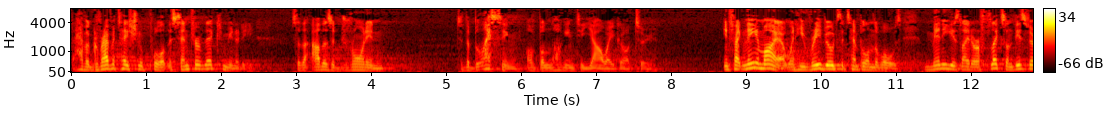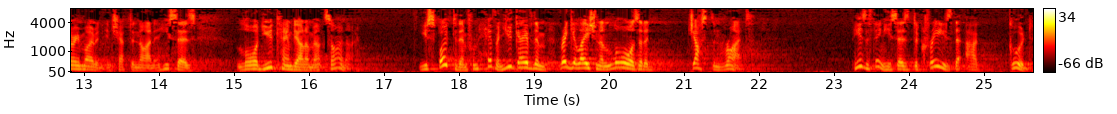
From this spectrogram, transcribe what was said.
They have a gravitational pull at the center of their community so that others are drawn in to the blessing of belonging to Yahweh God too. In fact, Nehemiah, when he rebuilds the temple on the walls, many years later reflects on this very moment in chapter 9 and he says, Lord, you came down on Mount Sinai. You spoke to them from heaven. You gave them regulation and laws that are just and right. Here's the thing. He says decrees that are good.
